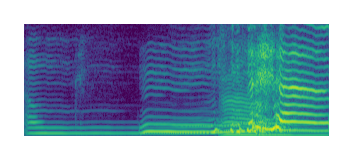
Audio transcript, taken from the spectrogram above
Um. Um,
